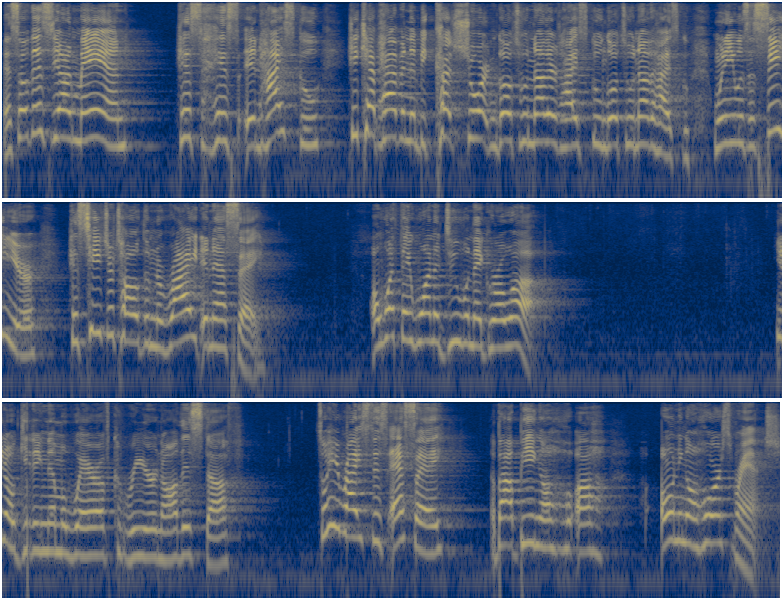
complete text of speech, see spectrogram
And so this young man, his, his, in high school, he kept having to be cut short and go to another high school and go to another high school. When he was a senior, his teacher told him to write an essay on what they want to do when they grow up you know, getting them aware of career and all this stuff. So he writes this essay about being a, a owning a horse ranch,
